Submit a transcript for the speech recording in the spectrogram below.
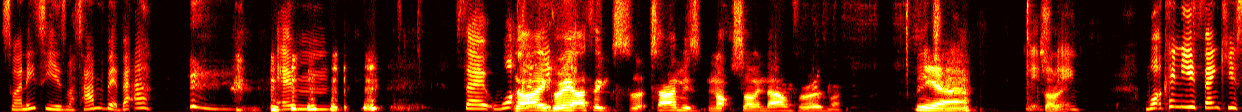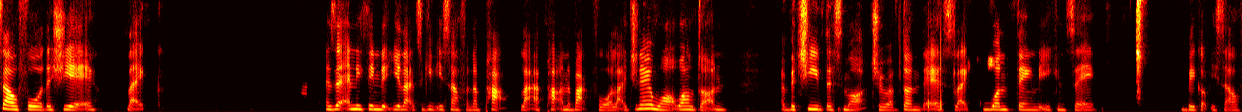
so I need to use my time a bit better. um, so what? No, I you- agree. I think time is not slowing down for us, man. Yeah. Literally. Sorry. What can you thank yourself for this year? Like, is there anything that you like to give yourself an, a pat, like a pat on the back for? Like, do you know what? Well done. I've achieved this much, or I've done this. Like one thing that you can say, big up yourself.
